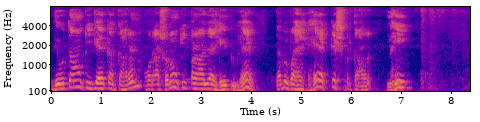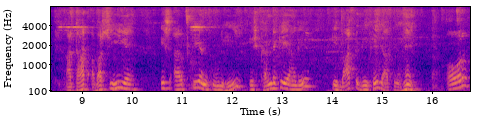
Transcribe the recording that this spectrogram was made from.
देवताओं की जय का कारण और असुरों की पराजय हेतु है, तब वह है किस प्रकार नहीं? अर्थात अवश्य ही है। इस अर्थ के अनुकूल ही इस खंड के आगे के वाक्य देखे जाते हैं। और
